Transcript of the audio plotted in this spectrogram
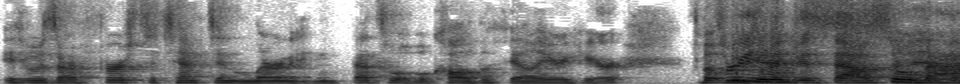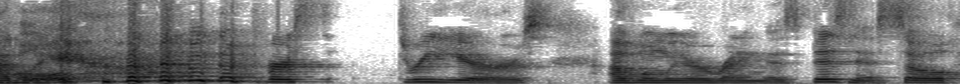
it was our first attempt in learning. That's what we'll call the failure here. But we did it so badly the, the first three years of when we were running this business. So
